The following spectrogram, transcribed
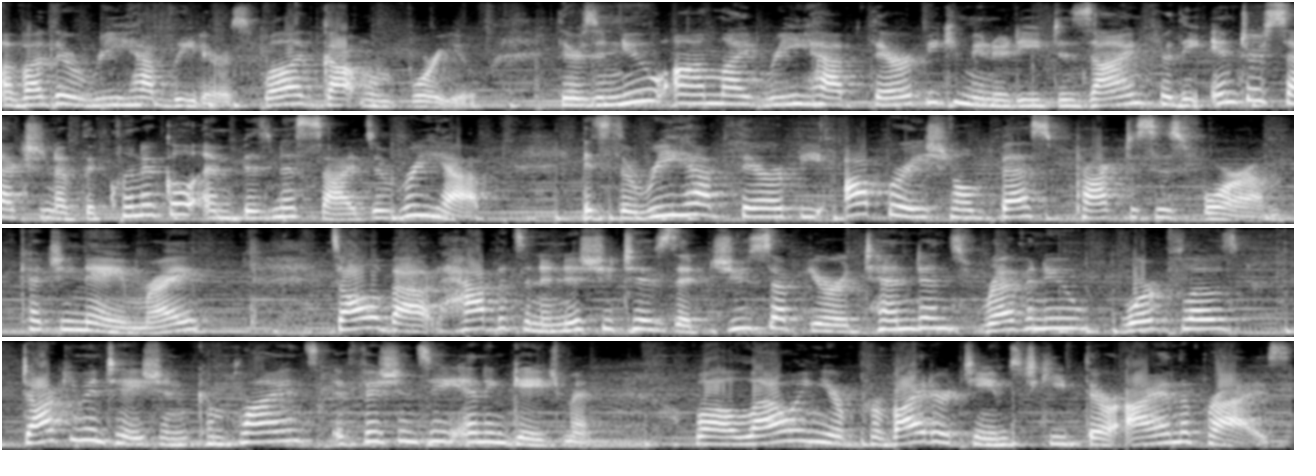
of other rehab leaders? Well, I've got one for you. There's a new online rehab therapy community designed for the intersection of the clinical and business sides of rehab. It's the Rehab Therapy Operational Best Practices Forum. Catchy name, right? It's all about habits and initiatives that juice up your attendance, revenue, workflows, documentation, compliance, efficiency, and engagement while allowing your provider teams to keep their eye on the prize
